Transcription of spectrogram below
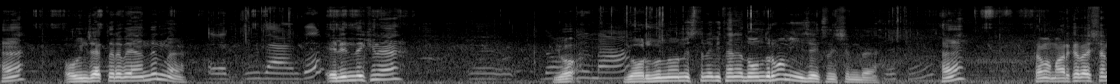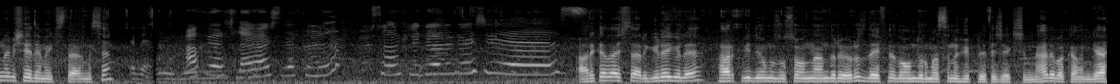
He? Oyuncakları beğendin mi? Elindeki ne? Yo- Dondurma. yorgunluğun üstüne bir tane dondurma mı yiyeceksin şimdi? He? Tamam arkadaşlarına bir şey demek ister misin? Evet. Arkadaşlar hoşça kalın. Sonraki videoda görüşürüz. Arkadaşlar güle güle park videomuzu sonlandırıyoruz. Defne dondurmasını hüpletecek şimdi. Hadi bakalım gel.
